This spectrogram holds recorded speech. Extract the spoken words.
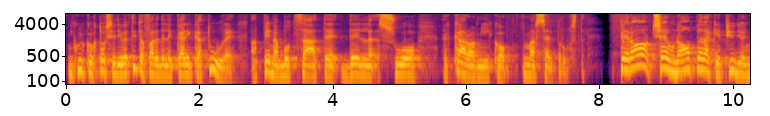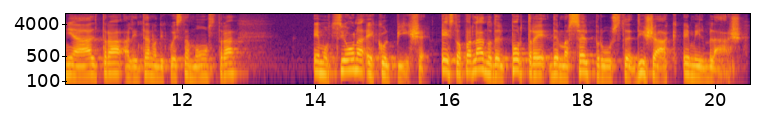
in cui Cocteau si è divertito a fare delle caricature appena bozzate del suo eh, caro amico Marcel Proust. Però c'è un'opera che più di ogni altra all'interno di questa mostra emoziona e colpisce e sto parlando del Portrait de Marcel Proust di Jacques-Émile Blanche.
